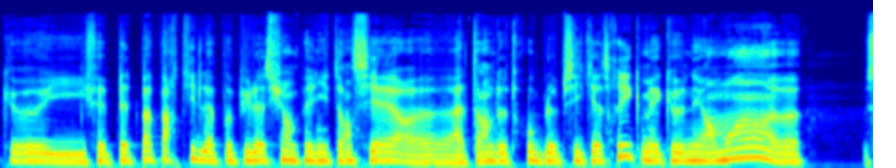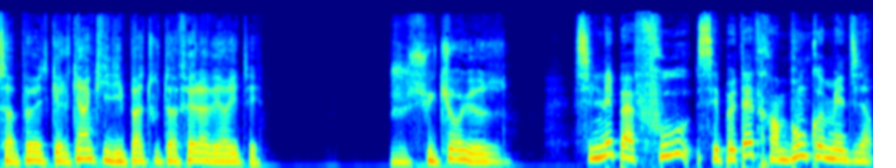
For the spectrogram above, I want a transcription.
qu'il fait peut-être pas partie de la population pénitentiaire euh, atteinte de troubles psychiatriques, mais que néanmoins, euh, ça peut être quelqu'un qui dit pas tout à fait la vérité. Je suis curieuse. S'il n'est pas fou, c'est peut-être un bon comédien.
